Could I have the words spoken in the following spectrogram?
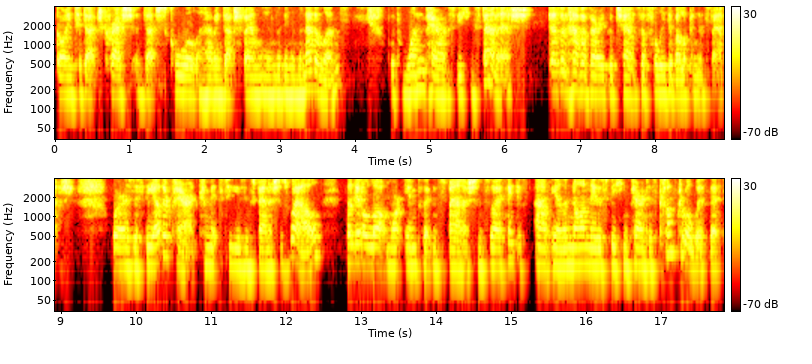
going to Dutch creche and Dutch school and having Dutch family and living in the Netherlands with one parent speaking Spanish doesn't have a very good chance of fully developing in Spanish. Whereas if the other parent commits to using Spanish as well, they'll get a lot more input in Spanish. And so I think if um, you know the non-native speaking parent is comfortable with it,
